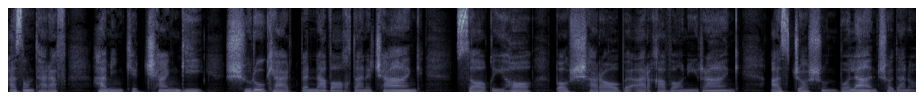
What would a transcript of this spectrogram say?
از اون طرف همین که چنگی شروع کرد به نواختن چنگ ساقی ها با شراب ارغوانی رنگ از جاشون بلند شدن و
